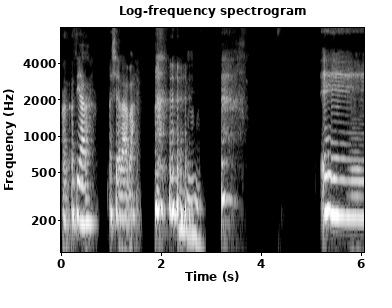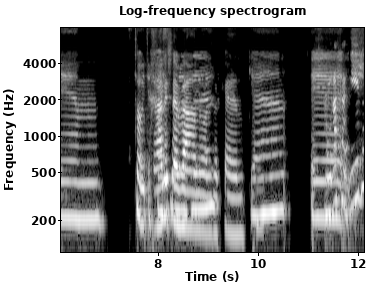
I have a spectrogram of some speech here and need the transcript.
אז, אז יאללה, השאלה הבאה. אמ, טוב, התייחסנו לזה. נראה לי שהעברנו על זה, כן. כן. אני רק אה, אגיד,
